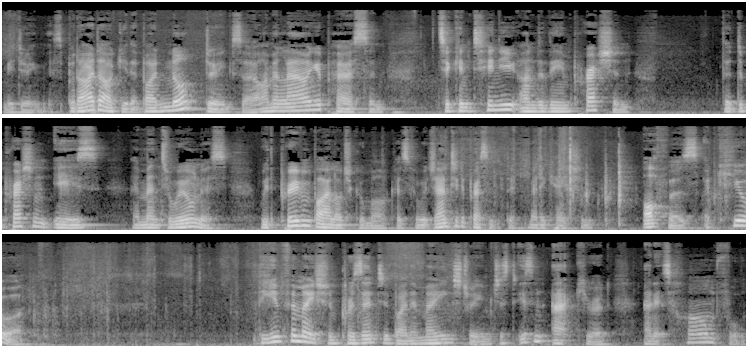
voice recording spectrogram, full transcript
me doing this, but I'd argue that by not doing so, I'm allowing a person to continue under the impression that depression is a mental illness with proven biological markers for which antidepressant medication offers a cure. The information presented by the mainstream just isn't accurate and it's harmful.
